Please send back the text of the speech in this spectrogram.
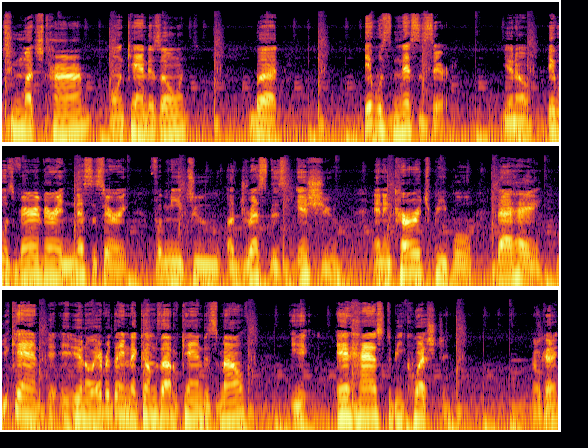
too much time on Candace Owens, but it was necessary. You know, it was very, very necessary for me to address this issue and encourage people that hey, you can't, you know, everything that comes out of Candace's mouth, it it has to be questioned. Okay,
